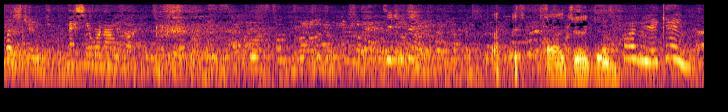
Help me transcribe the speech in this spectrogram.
question: Messi or Ronaldo? Did you think? Hi, Jurgen. Finally again.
